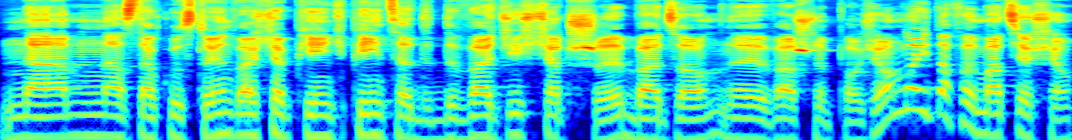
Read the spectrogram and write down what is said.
na Nasdaqu stoją 25 523, bardzo e, ważny poziom, no i ta formacja się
